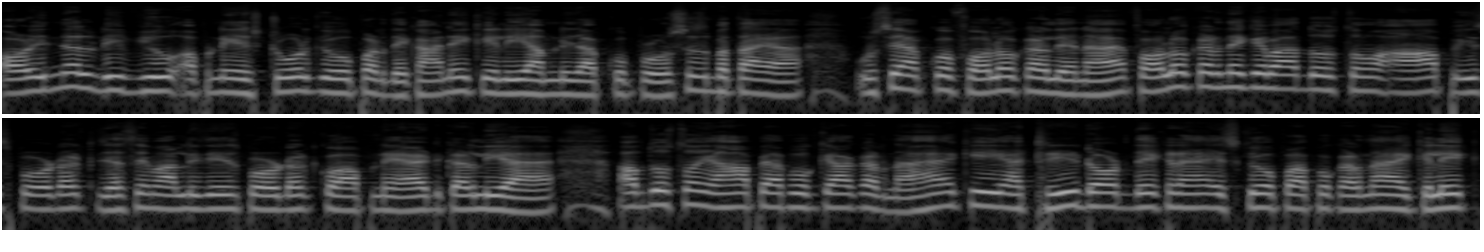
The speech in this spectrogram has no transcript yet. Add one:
ओरिजिनल रिव्यू अपने स्टोर के ऊपर दिखाने के लिए हमने आपको प्रोसेस बताया, उसे आपको फॉलो कर लेना है। फॉलो करने के बाद दोस्तों, आप इस प्रोडक्ट जैसे मान लीजिए इस प्रोडक्ट को आपने ऐड कर लिया है, अब दोस्तों, यहाँ पे आपको क्या करना है कि यहाँ थ्री डॉट देख रहे हैं इसके ऊपर आपको करना है क्लिक।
